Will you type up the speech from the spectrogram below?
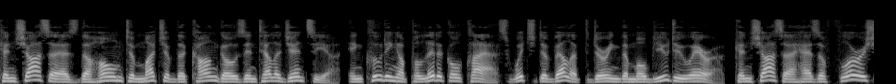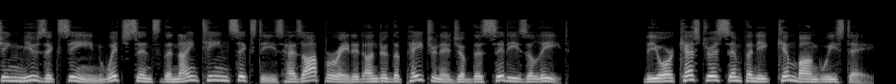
Kinshasa is the home to much of the Congo's intelligentsia, including a political class which developed during the Mobutu era. Kinshasa has a flourishing music scene which since the 1960s has operated under the patronage of the city's elite. The Orchestra Symphonique Kimbanguiste,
